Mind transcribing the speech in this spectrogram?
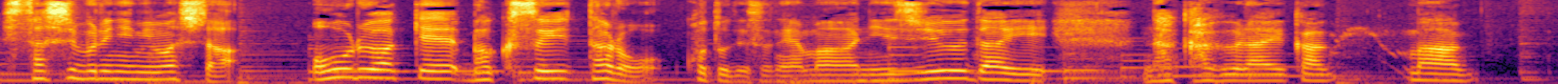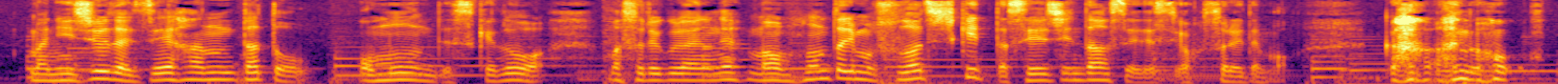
久しぶりに見ました。オール明け爆睡太郎ことですね。まあ20代中ぐらいかまあまあ、20代前半だと思うんですけど、まあ、それぐらいのね、まあ、本当にもう育ちきった成人男性ですよそれでも。があの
